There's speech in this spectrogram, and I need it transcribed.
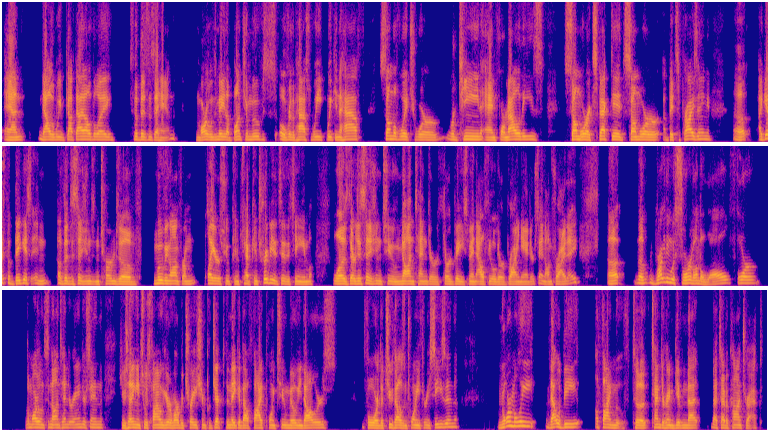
And now that we've got that out of the way, to the business at hand. Marlins made a bunch of moves over the past week, week and a half, some of which were routine and formalities some were expected, some were a bit surprising. Uh, I guess the biggest in of the decisions in terms of moving on from players who can have contributed to the team was their decision to non-tender third baseman outfielder Brian Anderson on Friday. Uh, the writing was sort of on the wall for the Marlins to non-tender Anderson. He was heading into his final year of arbitration, projected to make about $5.2 million for the 2023 season. Normally, that would be a fine move to tender him, given that that type of contract.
